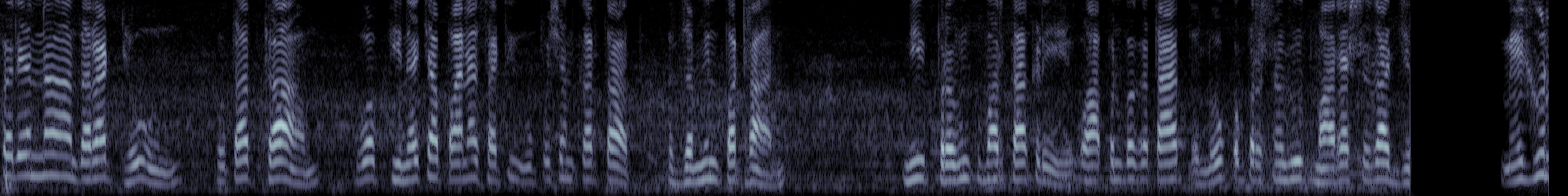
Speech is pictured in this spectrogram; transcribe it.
शेतकऱ्यांना दरात ठेवून होतात काम व पिण्याच्या पाण्यासाठी उपोषण करतात जमीन पठाण. मी प्रवीण कुमार काकडे. व आपण बघत आहात लोकप्रश्नभूत महाराष्ट्र राज्य. मेघूर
